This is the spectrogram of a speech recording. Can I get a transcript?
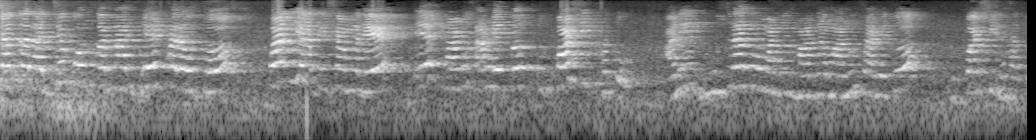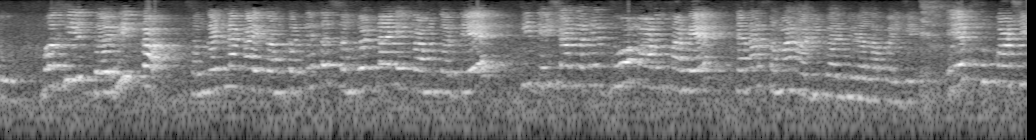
देशाचं राज्य कोण करणार हे ठरवतो. पण या देशामध्ये एक माणूस आहे तो उपाशी खातो आणि दुसरा जो माझा माझा माणूस आहे तो उपाशी राहतो. मग ही दरी का? संघटना काय काम करते? तर संघटना हे काम करते की देशामध्ये जो माणूस आहे त्याला समान अधिकार मिळाला पाहिजे. एक उपाशी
